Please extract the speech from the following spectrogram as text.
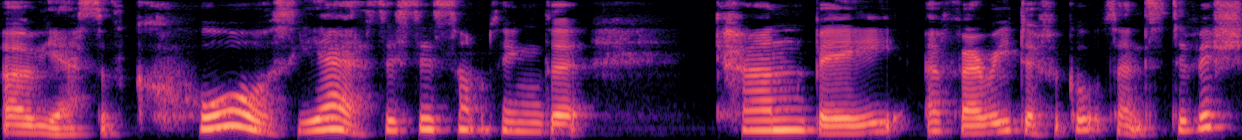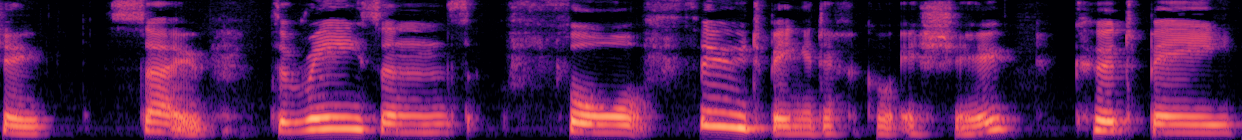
oh yes of course yes this is something that can be a very difficult sensitive issue so the reasons for food being a difficult issue could be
